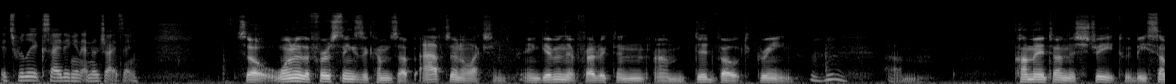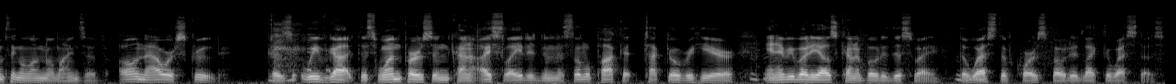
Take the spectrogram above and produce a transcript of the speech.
it's really exciting and energizing. So, one of the first things that comes up after an election, and given that Fredericton um, did vote green, um, comment on the street would be something along the lines of, oh, now we're screwed. Because we've got this one person kind of isolated in this little pocket tucked over here, and everybody else kind of voted this way. The West, of course, voted like the West does.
